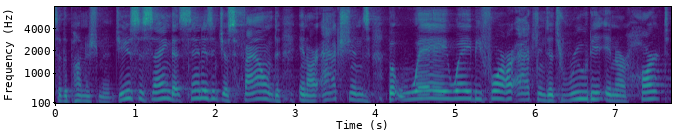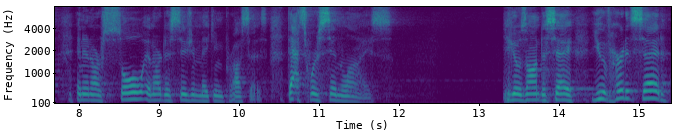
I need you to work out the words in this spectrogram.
to the punishment. Jesus is saying that sin isn't just found in our actions, but way, way before our actions. It's rooted in our heart and in our soul and our decision making process. That's where sin lies. He goes on to say, You have heard it said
